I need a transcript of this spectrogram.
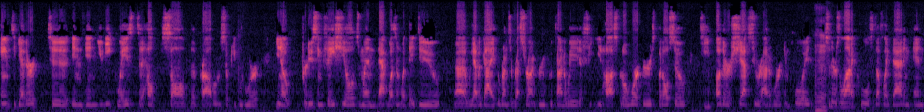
came together to in, in unique ways to help solve the problem. So people who were, you know, producing face shields when that wasn't what they do. Uh, we have a guy who runs a restaurant group who found a way to feed hospital workers, but also keep other chefs who are out of work employed. Mm-hmm. So there's a lot of cool stuff like that, and and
